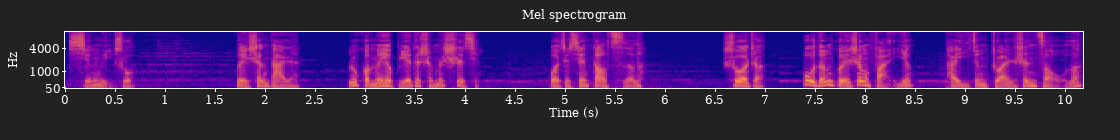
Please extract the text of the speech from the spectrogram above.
行礼说：“鬼圣大人，如果没有别的什么事情。”我就先告辞了。说着，不等鬼圣反应，他已经转身走了。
